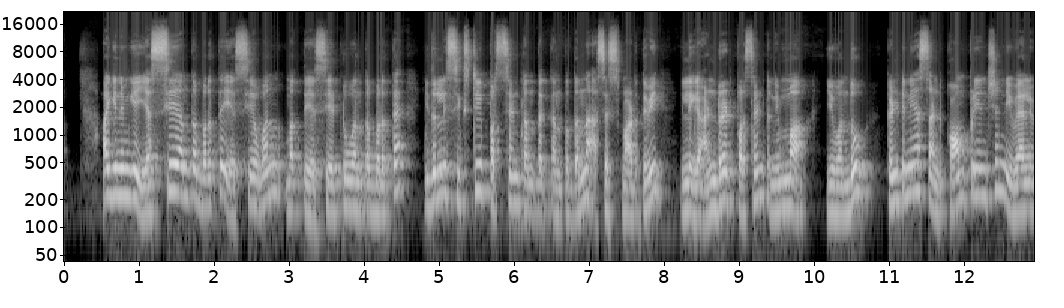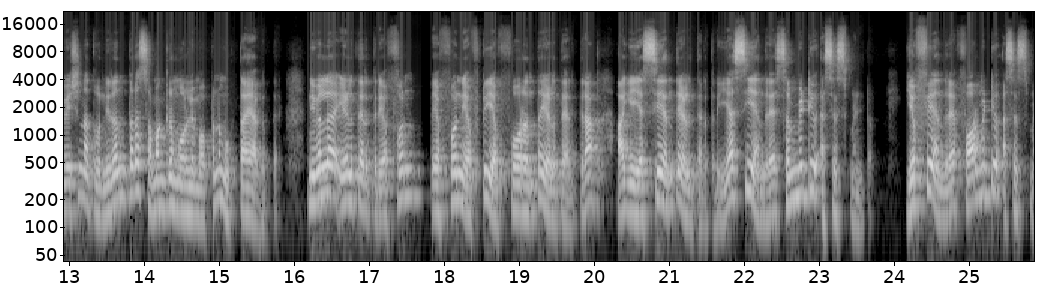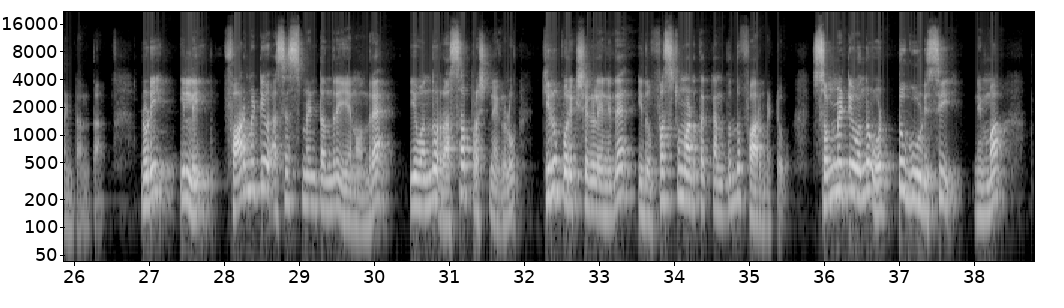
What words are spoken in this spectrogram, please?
ಹಾಗೆ ನಿಮಗೆ ಎಸ್ ಎ ಅಂತ ಬರುತ್ತೆ ಎಸ್ ಎ ಒನ್ ಮತ್ತು ಎಸ್ ಎ ಟೂ ಅಂತ ಬರುತ್ತೆ. ಇದರಲ್ಲಿ ಸಿಕ್ಸ್ಟಿ ಪರ್ಸೆಂಟ್ ಅಂತಕ್ಕಂಥದ್ದನ್ನು ಅಸೆಸ್ ಮಾಡ್ತೀವಿ. ಇಲ್ಲಿಗೆ ಹಂಡ್ರೆಡ್ ಪರ್ಸೆಂಟ್ ನಿಮ್ಮ ಈ ಒಂದು ಕಂಟಿನ್ಯೂಸ್ ಆ್ಯಂಡ್ ಕಾಂಪ್ರಿಯೆನ್ಷನ್ ಇವ್ಯಾಲ್ಯೂಯೇಷನ್ ಅಥವಾ ನಿರಂತರ ಸಮಗ್ರ ಮೌಲ್ಯಮಾಪನ ಮುಕ್ತಾಯ ಆಗುತ್ತೆ. ನೀವೆಲ್ಲ ಹೇಳ್ತಾ ಇರ್ತೀರಿ F one F one F two F four ಅಂತ ಹೇಳ್ತಾ ಇರ್ತೀರಾ? ಹಾಗೆ ಎಸ್ ಎ ಅಂತ ಹೇಳ್ತಾ ಇರ್ತೀರಿ. ಎಸ್ ಎ ಅಂದರೆ ಸಮ್ಮಿಟಿವ್ ಅಸೆಸ್ಮೆಂಟ್ ಎಫ್ ಎ ಅಂದರೆ ಫಾರ್ಮೆಟಿವ್ ಅಸೆಸ್ಮೆಂಟ್ ಅಂತ. ನೋಡಿ, ಇಲ್ಲಿ ಫಾರ್ಮೆಟಿವ್ ಅಸೆಸ್ಮೆಂಟ್ ಅಂದರೆ ಏನು ಅಂದರೆ, ಈ ಒಂದು ರಸ ಪ್ರಶ್ನೆಗಳು, ಕಿರು ಪರೀಕ್ಷೆಗಳೇನಿದೆ, ಇದು ಫಸ್ಟ್ ಮಾಡ್ತಕ್ಕಂಥದ್ದು ಫಾರ್ಮೇಟಿವ್ ಸಮ್ಮಿಟಿವ್ ಅಂದರೆ ಒಟ್ಟುಗೂಡಿಸಿ ನಿಮ್ಮ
